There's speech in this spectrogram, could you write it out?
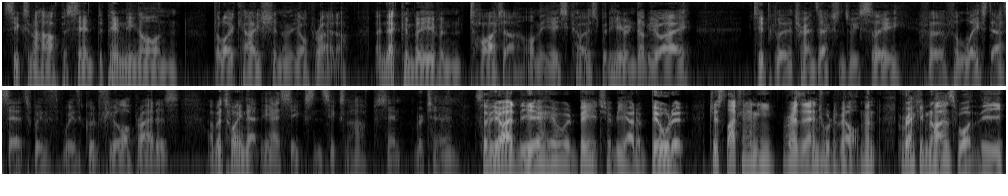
six and a half percent, depending on the location and the operator. And that can be even tighter on the east coast, but here in WA, typically the transactions we see for, for leased assets with, with good fuel operators are between that you know six and six and a half percent return. So the idea here would be to be able to build it just like in any residential development, recognize what the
